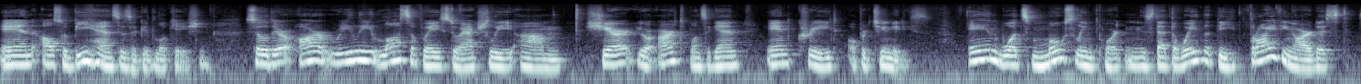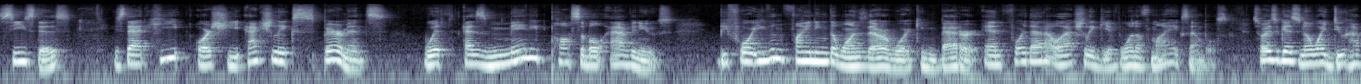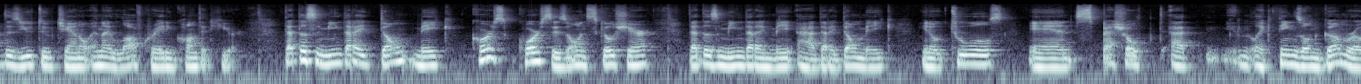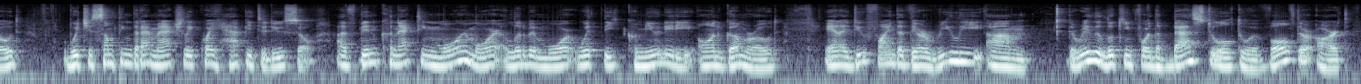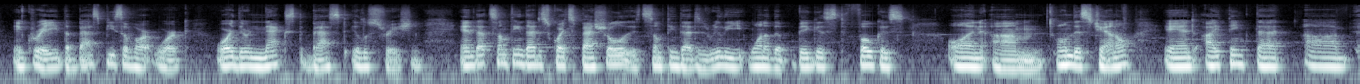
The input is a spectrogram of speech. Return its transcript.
And also Behance is a good location. So there are really lots of ways to actually um, share your art once again and create opportunities. And what's mostly important is that the way that the thriving artist sees this is that he or she actually experiments with as many possible avenues before even finding the ones that are working better. And for that, I'll actually give one of my examples. So as you guys know, I do have this YouTube channel and I love creating content here. That doesn't mean that I don't make course courses on Skillshare. That doesn't mean that I make uh, that I don't make you know tools and special uh, like things on Gumroad, which is something that I'm actually quite happy to do so. I've been connecting more and more, a little bit more with the community on Gumroad, and I do find that they're really um, they're really looking for the best tool to evolve their art and create the best piece of artwork or their next best illustration. And that's something that is quite special. It's something that is really one of the biggest focus on um, on this channel. And I think that um,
